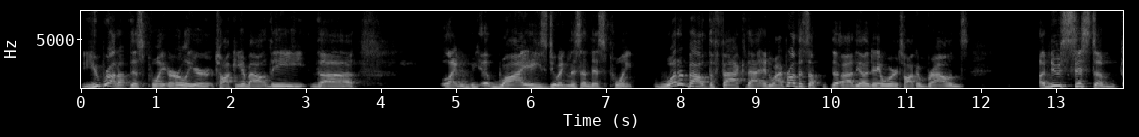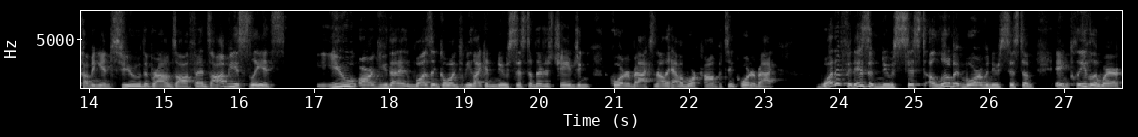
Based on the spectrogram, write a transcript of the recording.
You brought up this point earlier, talking about the the like why he's doing this at this point. What about the fact that, and I brought this up the, uh, the other day when we were talking Browns, a new system coming into the Browns offense. Obviously, it's you argue that it wasn't going to be like a new system. They're just changing quarterbacks. and Now they have a more competent quarterback. What if it is a new system, a little bit more of a new system in Cleveland where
